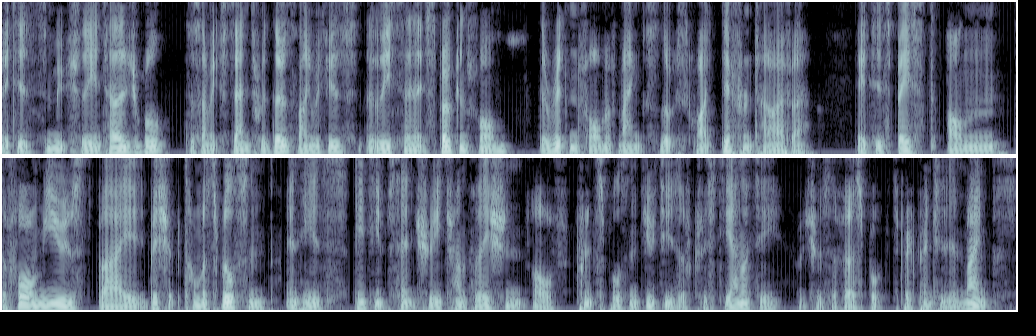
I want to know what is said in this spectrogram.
It is mutually intelligible to some extent with those languages, at least in its spoken form. The written form of Manx looks quite different, however. It is based on the form used by Bishop Thomas Wilson in his 18th century translation of Principles and Duties of Christianity, which was the first book to be printed in Manx.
